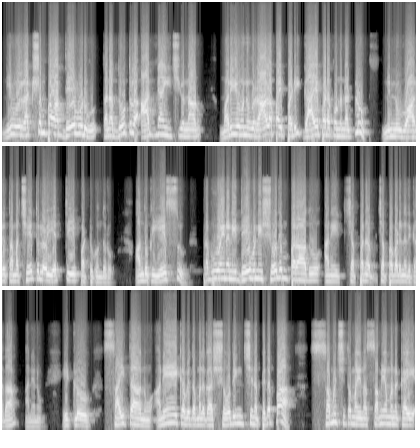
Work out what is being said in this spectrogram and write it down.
నీవు రక్షింప దేవుడు తన దూతుల ఆజ్ఞ ఇచ్చి ఉన్నాడు. మరియు నువ్వు రాళ్ళపై పడి గాయపడకుండానట్లు నిన్ను వారు తమ చేతిలో ఎత్తి పట్టుకుందురు. అందుకు యేసు ప్రభువైన నీ దేవుని శోధింపరాదు అని చెప్పన చెప్పబడినది కదా అనెను. ఇట్లు సైతాను అనేక విధములుగా శోధించిన పిదప్ప సముచితమైన సమయమునకై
